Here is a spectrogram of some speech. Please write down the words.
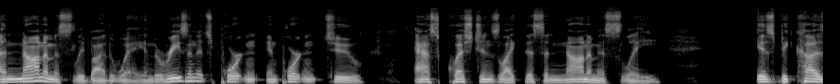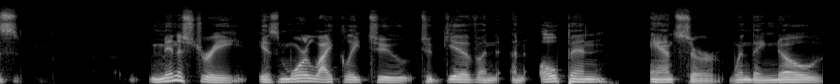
anonymously, by the way. And the reason it's important important to ask questions like this anonymously is because ministry is more likely to to give an an open answer when they know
